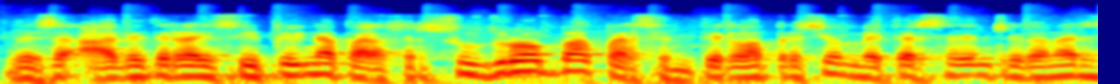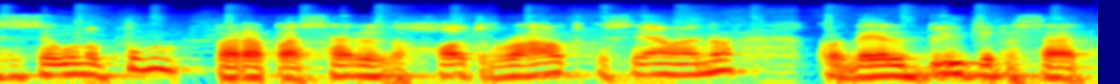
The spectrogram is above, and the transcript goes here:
Entonces, ha de tener la disciplina para hacer su dropback, para sentir la presión, meterse dentro y ganar ese segundo, pum, para pasar el hot route que se llama, ¿no? Cuando hay el blitz de pasar,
